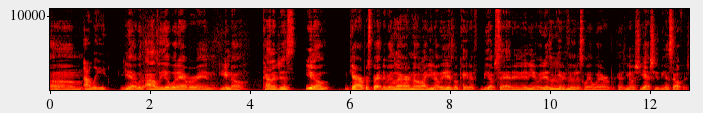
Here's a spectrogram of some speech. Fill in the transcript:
um, ali yeah, with Ali or whatever, and you know, kind of just you know get her perspective and let her know like you know it is okay to be upset and, and you know it is okay to feel this way or whatever because you know she yeah she's being selfish.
